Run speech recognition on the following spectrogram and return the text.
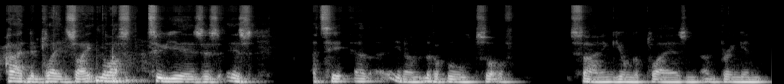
hiding in plain sight in the last two years is is a t- uh, you know Liverpool sort of signing younger players and, and bringing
